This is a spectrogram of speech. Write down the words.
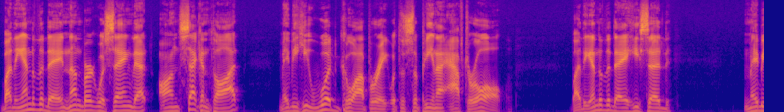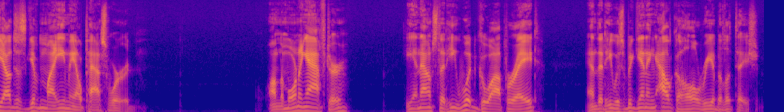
By the end of the day, Nunberg was saying that, on second thought, maybe he would cooperate with the subpoena after all. By the end of the day, he said, maybe I'll just give him my email password. On the morning after, he announced that he would cooperate and that he was beginning alcohol rehabilitation.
